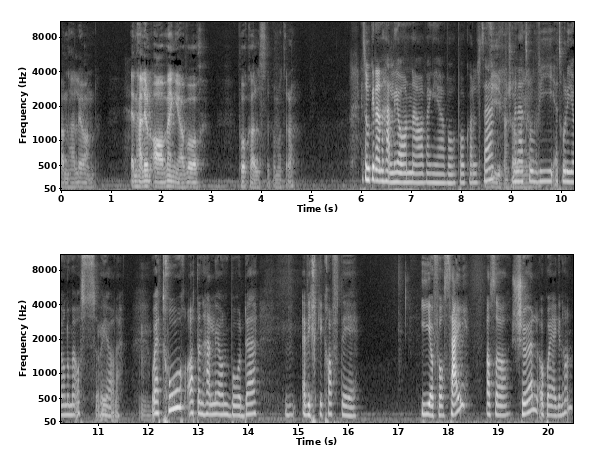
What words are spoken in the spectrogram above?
av Den hellige ånd? Er Den hellige ånd avhengig av vår påkallelse, på en måte, da? Jeg tror ikke Den hellige ånd er avhengig av vår påkallelse. Men jeg tror, vi, jeg tror det gjør noe med oss å Mm. gjøre det. Mm. Og jeg tror at Den hellige ånd både er virkekraftig i og for seg, altså sjøl og på egen hånd.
